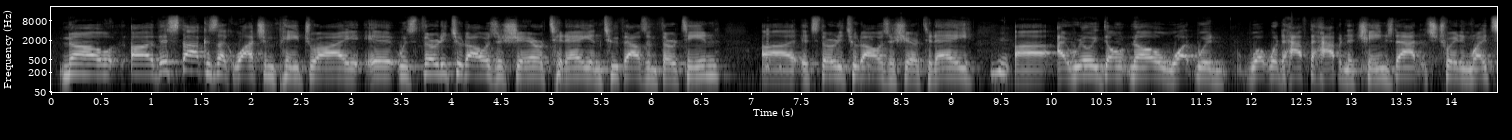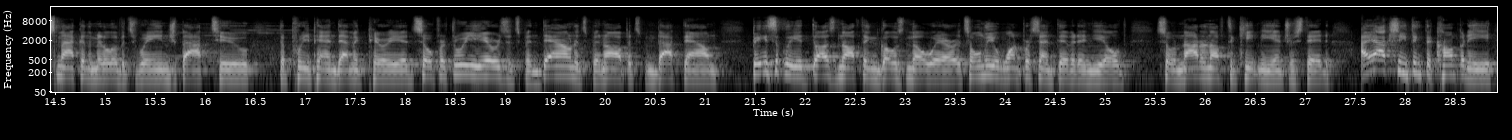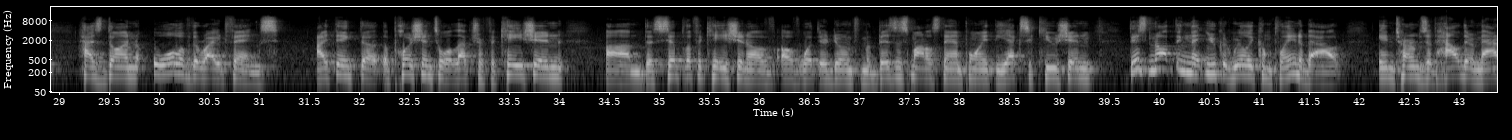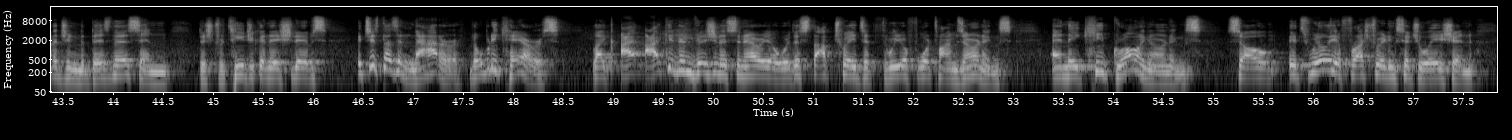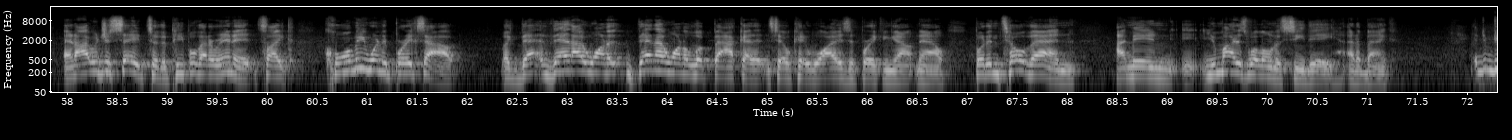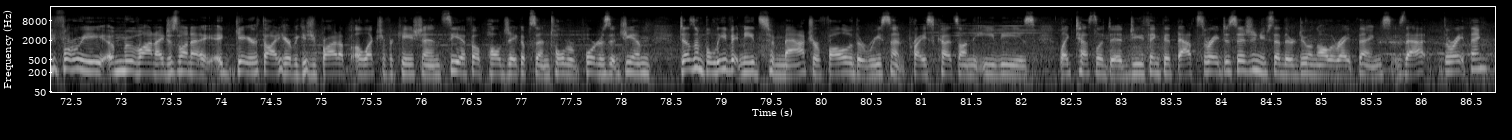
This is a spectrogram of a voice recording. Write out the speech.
No, uh, this stock is like watching paint dry. It was $32 a share today in 2013. Uh, it's thirty-two dollars a share today. Uh, I really don't know what would what would have to happen to change that. It's trading right smack in the middle of its range back to the pre-pandemic period. So for three years, it's been down, it's been up, it's been back down. Basically, it does nothing, goes nowhere. It's only a one percent dividend yield, so not enough to keep me interested. I actually think the company has done all of the right things. I think the the push into electrification um, the simplification of, of what they're doing from a business model standpoint, the execution. There's nothing that you could really complain about in terms of how they're managing the business and the strategic initiatives. It just doesn't matter. Nobody cares. Like, I, I can envision a scenario where this stock trades at three or four times earnings and they keep growing earnings. So it's really a frustrating situation. And I would just say to the people that are in it, it's like, call me when it breaks out like that, then I want to then I want to look back at it and say, okay, why is it breaking out now? But until then, I mean, you might as well own a CD at a bank. Before we uh, move on, I just want to uh, get your thought here because you brought up electrification. CFO Paul Jacobson told reporters that GM doesn't believe it needs to match or follow the recent price cuts on the EVs like Tesla did. Do you think that that's the right decision? You said they're doing all the right things. Is that the right thing?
